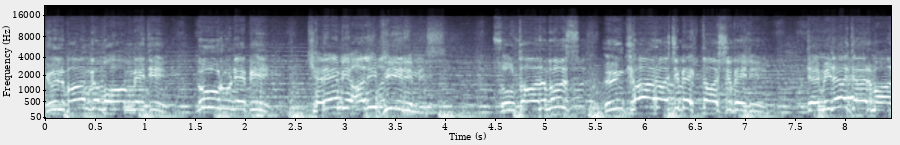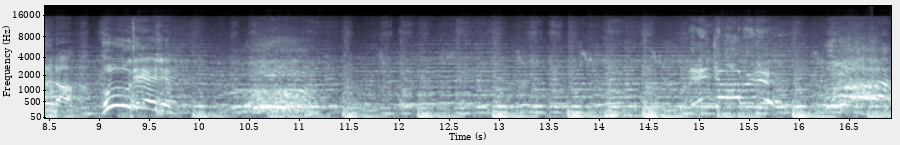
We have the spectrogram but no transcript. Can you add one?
Gülbangı Muhammedi, Nuru Nebi, Keremi Ali Pirimiz. Sultanımız Hünkâr Hacı Bektaş-ı Veli. Demine dermanına hu diyelim. Birinci abini. Buna.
